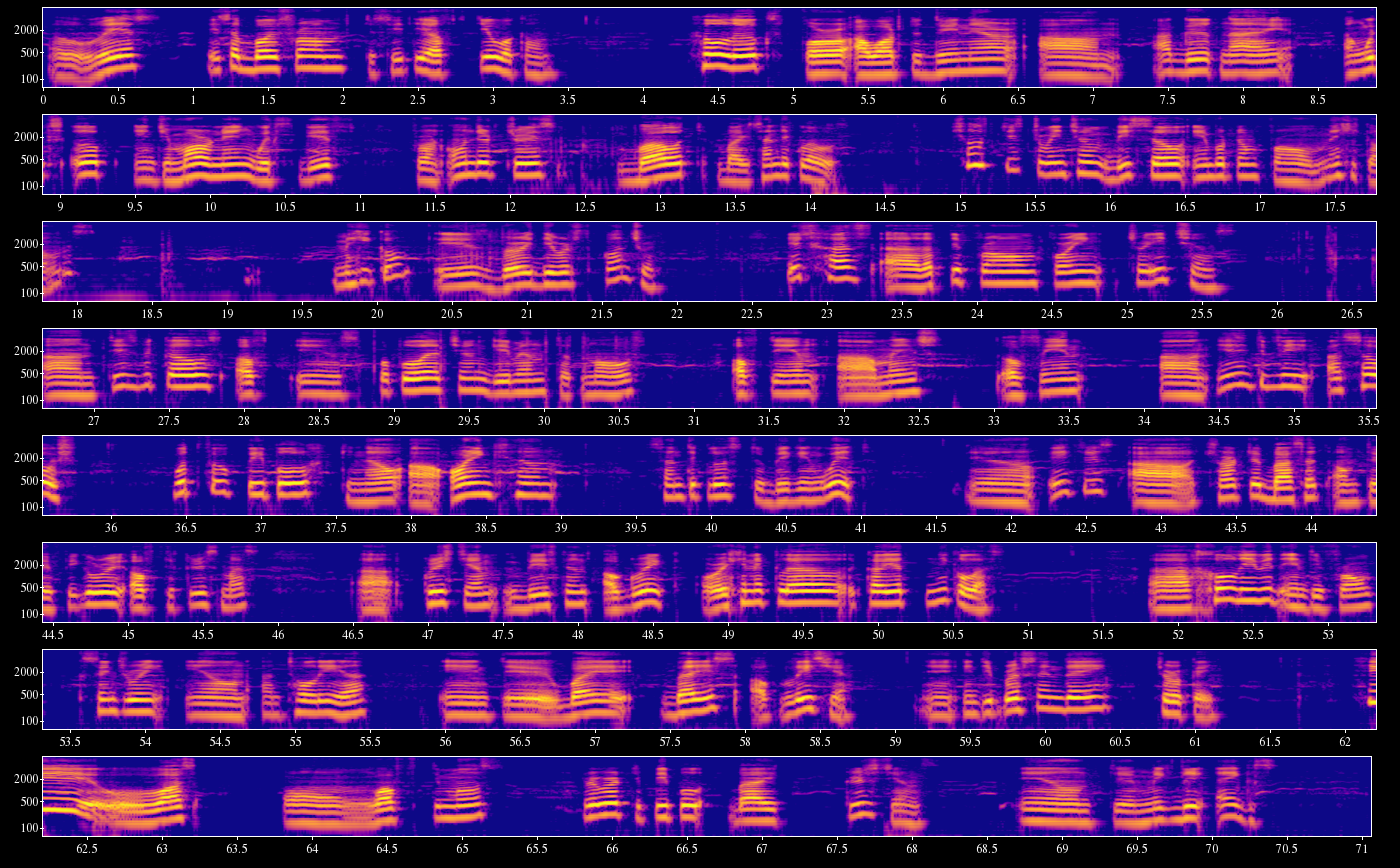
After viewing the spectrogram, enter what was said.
Luis is a boy from the city of Tehuacan who looks for forward to dinner and a good night and wakes up in the morning with gifts from under trees bought by Santa Claus. Should this tradition be so important for Mexicans? Mexico is a very diverse country. It has adopted from foreign traditions, and this because of its population given that most of them are means of being and identify as such. But few people can know uh, origin Santa Claus to begin with. Uh, it is a charter based on the figure of the Christmas uh, Christian, Byzantine, or Greek, original Cloud Nicholas, uh, who lived in the fourth century in Anatolia, in the ba- base of Lycia, in, in the present day Turkey. He was on Optimus River to people by Christians and the Middle Ages,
